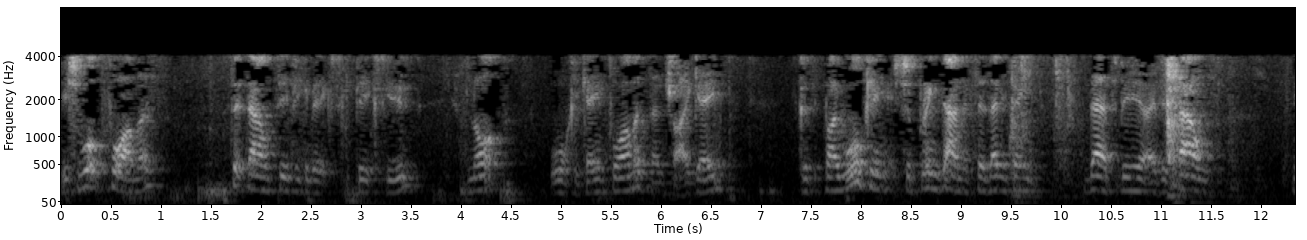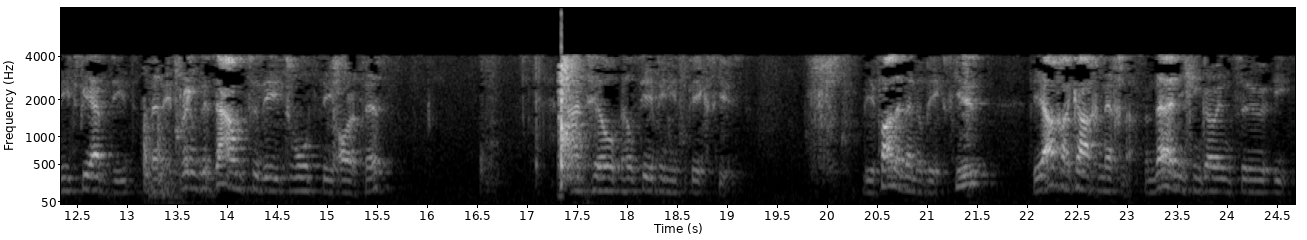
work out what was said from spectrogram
He should walk four amas, sit down, see if he can be, ex- be excused. If not, walk again four amas, then try again. Because by walking, it should bring down, if there's anything there to be, if his bowels need to be emptied, then it brings it down to the, towards the orifice, and he'll, he'll see if he needs to be excused. The Yifana then will be excused, the and then he can go in to eat.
